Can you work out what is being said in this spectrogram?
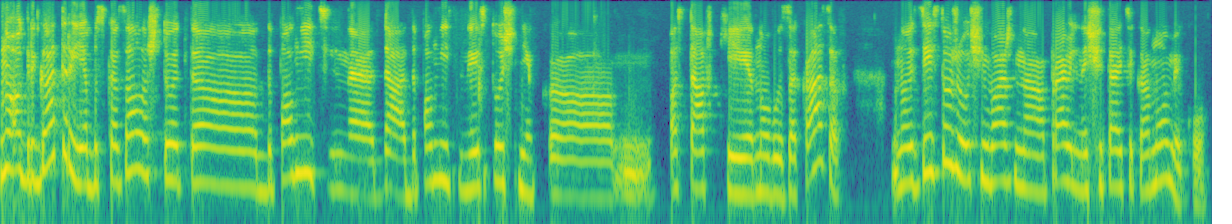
Ну, агрегаторы, я бы сказала, что это дополнительный, да, дополнительный источник э, поставки новых заказов. Но здесь тоже очень важно правильно считать экономику.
